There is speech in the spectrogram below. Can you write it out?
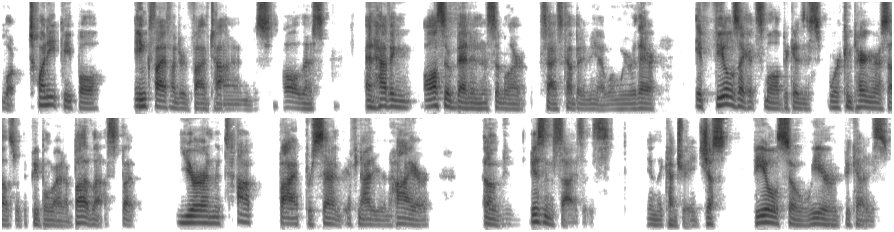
look, 20 people, Inc. 500 five times, all this and having also been in a similar size company, you know, when we were there, it feels like it's small because we're comparing ourselves with the people right above us, but you're in the top 5%, if not even higher, of mm-hmm. business sizes in the country. It just feels so weird because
